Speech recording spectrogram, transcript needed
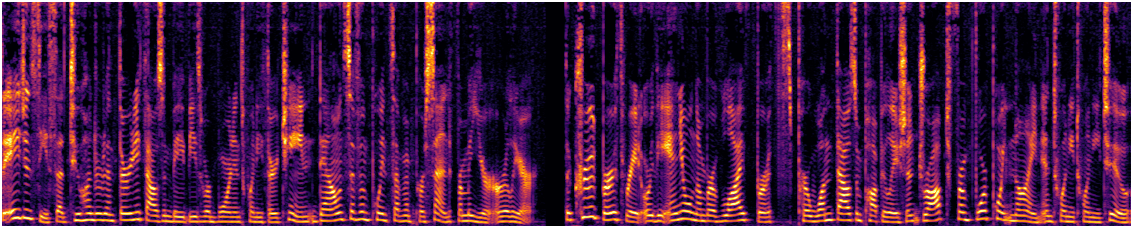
The agency said 230,000 babies were born in 2013, down 7.7% from a year earlier. The crude birth rate, or the annual number of live births per 1,000 population, dropped from 4.9 in 2022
